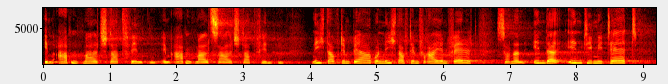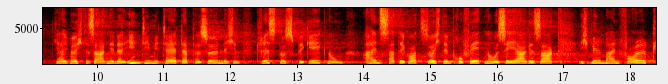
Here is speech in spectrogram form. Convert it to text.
im Abendmahl stattfinden, im Abendmahlsaal stattfinden. Nicht auf dem Berg und nicht auf dem freien Feld, sondern in der Intimität ja, ich möchte sagen, in der Intimität der persönlichen Christusbegegnung. Einst hatte Gott durch den Propheten Hosea gesagt, ich will mein Volk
